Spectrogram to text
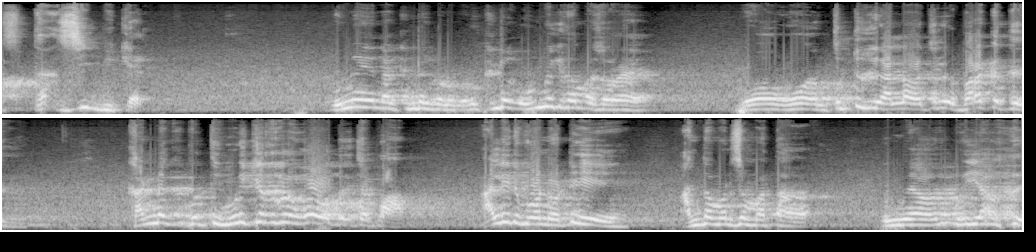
அஸ்தீபிக்க உண்மையை நான் கிண்டல் பண்ண போறேன். கிண்டல் உண்மைக்கு தான் சொல்றேன். ஓ ஓ துட்டுக்கு நல்லா வச்சு பறக்கத்து கண்ணுக்கு குத்தி முடிக்கிறதுக்குள்ள ஓ வந்துருச்சப்பா. அள்ளிட்டு போன ஒட்டி அந்த மனுஷன் பார்த்தான். உண்மையாவது பொய்யாவது.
